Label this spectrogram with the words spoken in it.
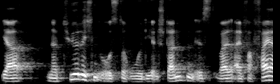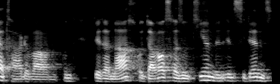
ja, natürlichen Osterruhe, die entstanden ist, weil einfach Feiertage waren und der danach und daraus resultierenden Inzidenz,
